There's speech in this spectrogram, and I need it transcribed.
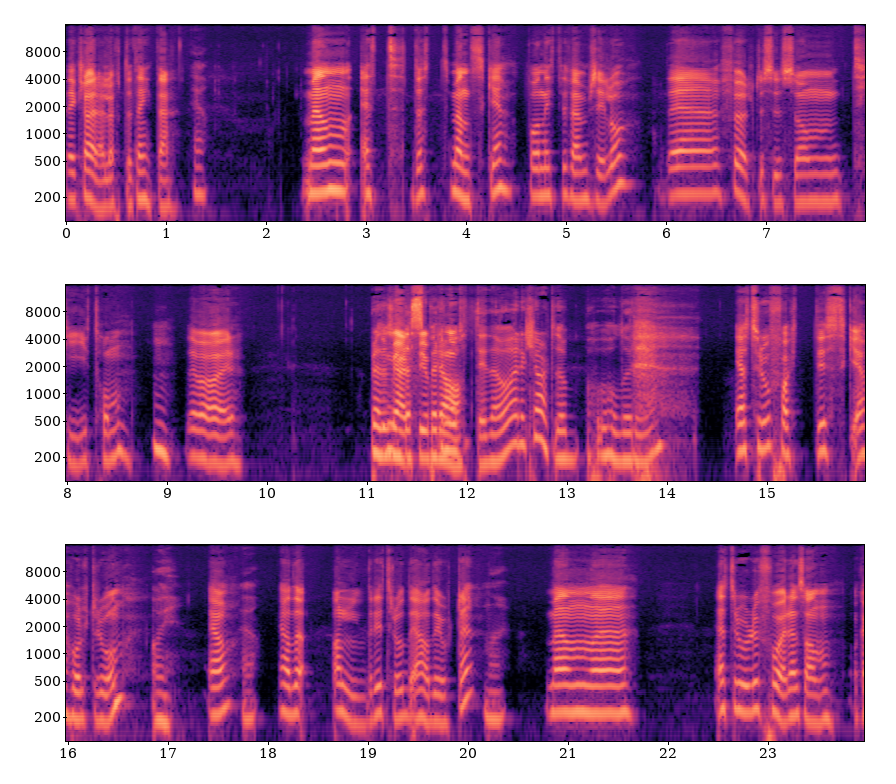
Det klarer jeg å løfte, tenkte jeg. Ja. Men et dødt menneske på 95 kilo, det føltes ut som ti tonn. Mm. Det var Ble du De så hjelper jo ikke noe. desperat i det òg, eller klarte du å holde roen? Jeg tror faktisk jeg holdt roen. Oi. Ja. Ja. Jeg hadde aldri trodd jeg hadde gjort det. Nei. Men uh, jeg tror du får en sånn OK,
